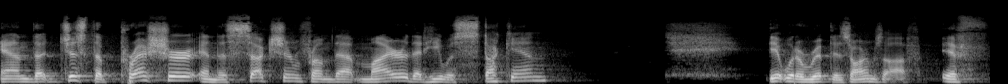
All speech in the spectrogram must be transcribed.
and the, just the pressure and the suction from that mire that he was stuck in, it would have ripped his arms off. If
